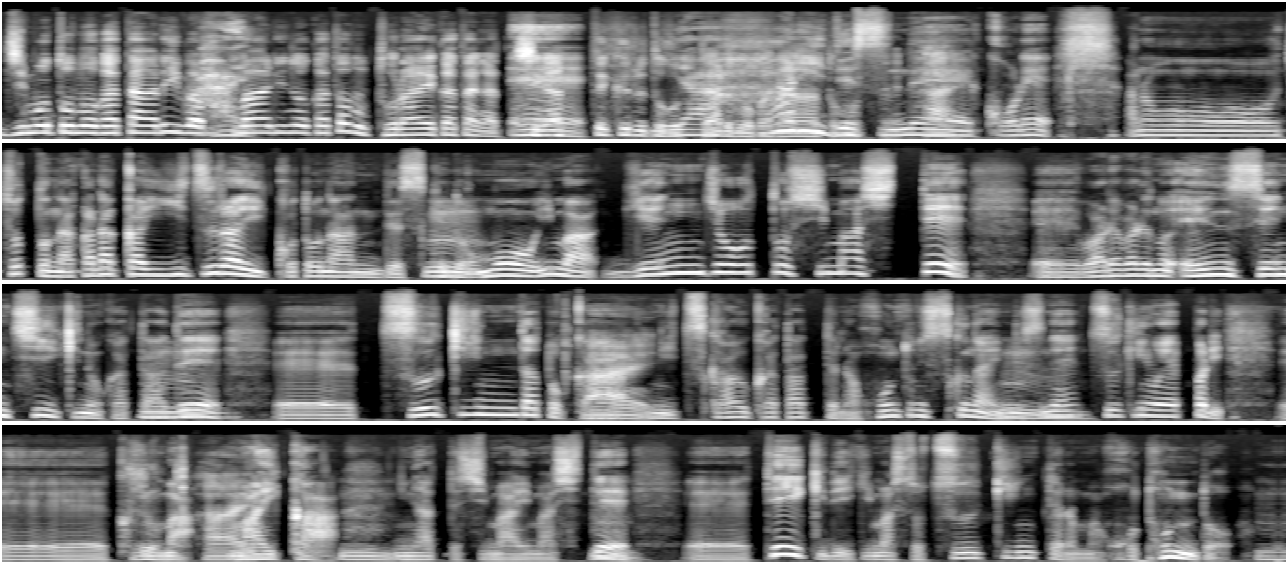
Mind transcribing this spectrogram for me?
地元の方あるいははい。周りの方の捉え方が違ってくるところってあるのかなと思って、やはりですね、はい。これ、あのーちょっとなかなか言いづらいことなんですけども、今現状としまして、えー、我々の沿線地域の方で、うん。えー通勤だとかはい。に使う方っていうのは本当に少ないんですね、うん。通勤はやっぱり、えー車、はい。マイカーうん。になってしまいまして、うん。えー定期で行きますと通勤っていうのはまあほとんどうん。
